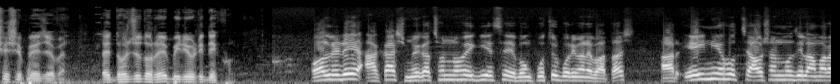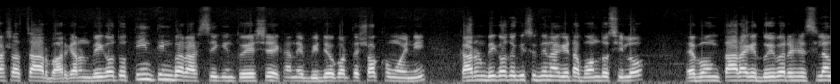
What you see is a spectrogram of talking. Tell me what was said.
শেষে পেয়ে যাবেন। তাই ধৈর্য ধরে ভিডিওটি দেখুন। অলরেডি আকাশ মেঘাচ্ছন্ন হয়ে গিয়েছে এবং প্রচুর পরিমাণে বাতাস। আর এই নিয়ে হচ্ছে আওসান মজিল আমার আসা চারবার, কারণ বিগত তিন, তিনবার আসছি, কিন্তু এসে এখানে ভিডিও করতে সক্ষম হয়নি। কারণ বিগত কিছুদিন আগে এটা বন্ধ ছিল এবং তার আগে দুইবার এসেছিলাম,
